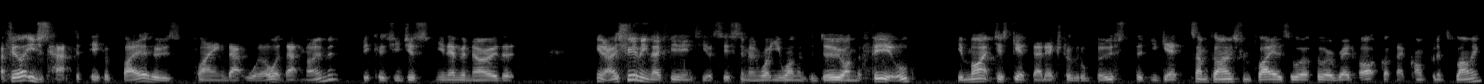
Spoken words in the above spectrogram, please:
I feel like you just have to pick a player who's playing that well at that moment because you just you never know that you know assuming they fit into your system and what you want them to do on the field you might just get that extra little boost that you get sometimes from players who are, who are red hot got that confidence flowing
